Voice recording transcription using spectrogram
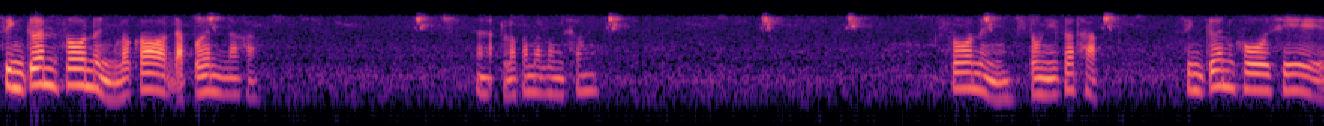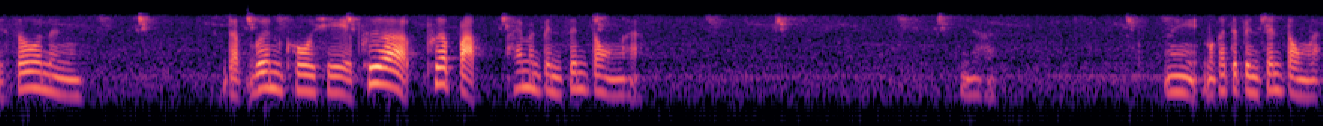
ซิงเกิลโซ่หนึ่งแล้วก็ double นะคะ อะแล้วก็มาลงช่อง โซ่หนึ่ง ตรงนี้ก็ถัก single crochet โซ่หนึ่ง double crochet เพื่อเพื่อปรับให้มันเป็นเส้นตรงค่ะ นี่นะคะ นี่มันก็จะเป็นเส้นตรงละ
